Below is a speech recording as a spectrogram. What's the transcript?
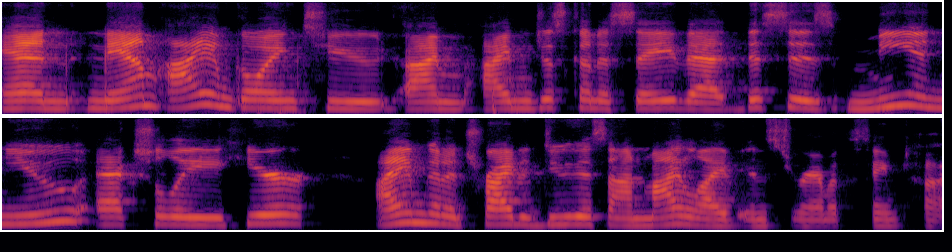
And Nam, I am going to I'm I'm just going to say that this is me and you actually here. I am going to try to do this on my live Instagram at the same time.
